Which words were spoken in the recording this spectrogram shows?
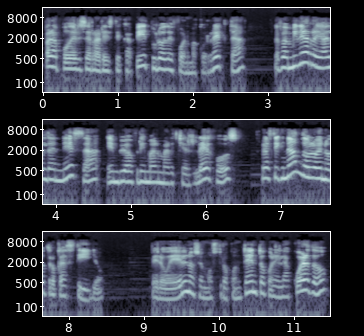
Para poder cerrar este capítulo de forma correcta, la familia real danesa envió a Freeman marchar lejos, resignándolo en otro castillo. Pero él no se mostró contento con el acuerdo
